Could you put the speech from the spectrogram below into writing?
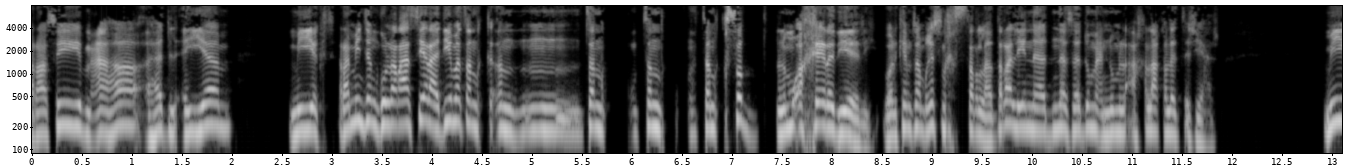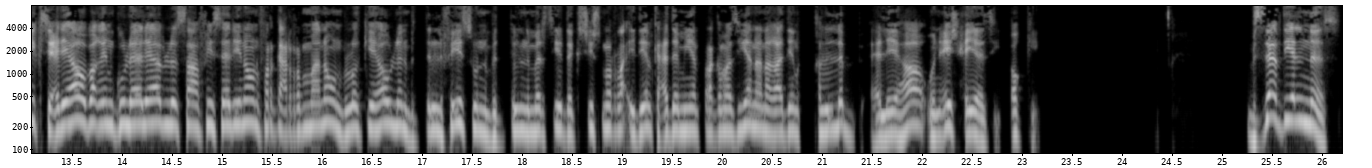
راسي معاها هاد الأيام ميكت. راه مين تنقول راسي راه ديما تنق... تن... تن... تنقصد المؤخرة ديالي. ولكن ما تنبغيش نخسر الهضرة لأن هاد الناس هادو ما عندهم لا أخلاق لا حتى شي حاجة. ميكت عليها وباغي نقولها لها بلا صافي سالينا ونفرقع الرمانة ونبلوكيها ولا نبدل ال Face ونبدل نمرتي داك الشيء شنو الرأي ديالك عدميا براغماتيا أنا غادي نقلب عليها ونعيش حياتي. okay. بزاف ديال الناس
